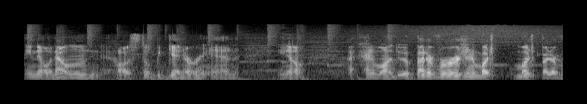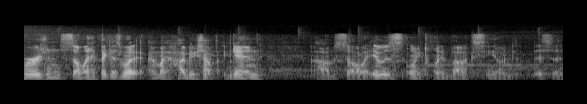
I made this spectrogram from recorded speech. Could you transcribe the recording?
you know, that one I was still beginner, and you know, I kind of want to do a better version, much much better version. So I picked this one at my hobby shop again. Um, so it was only 20 bucks. You know, it's an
